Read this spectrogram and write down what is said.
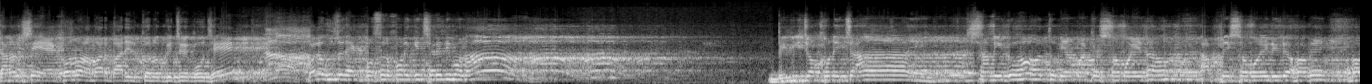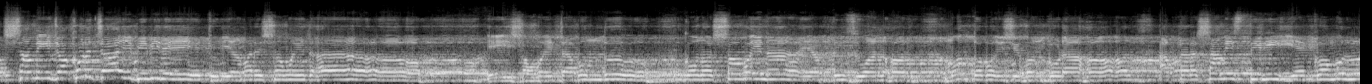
কারণ সে এখনও আমার বাড়ির কোনো কিছু বোঝে বলে, হুজুর, এক বছর পরে কি ছেড়ে দিব? না। বিবি যখনই চায়, স্বামী গো, তুমি আমাকে সময় দাও, আপনি সময় দিতে হবে। স্বামী যখন চায়, বিবি রে, তুমি আমার সময় দাও। এই সময়টা বন্ধু, কোন সময় নাই। আপনি জোয়ান হন মধ্য বয়সী হন, বুড়া হন। আপনারা স্বামী স্ত্রী এক অমূল্য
